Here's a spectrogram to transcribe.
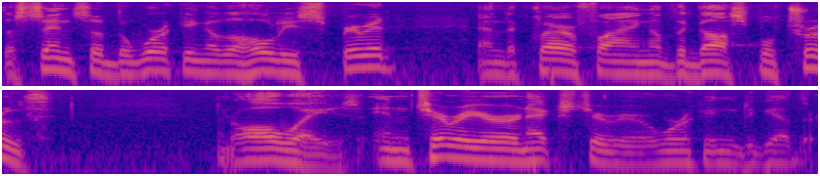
the sense of the working of the Holy Spirit and the clarifying of the gospel truth. And always, interior and exterior working together.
